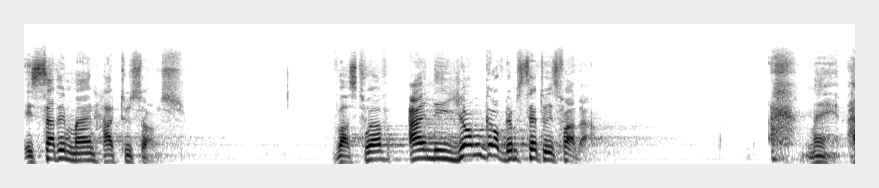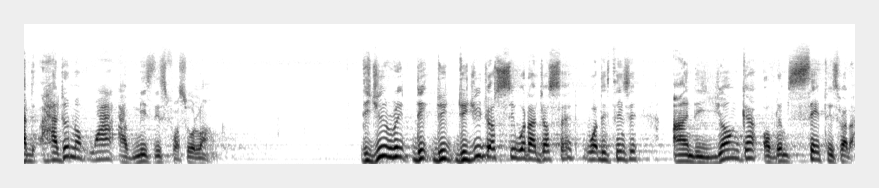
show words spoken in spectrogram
A certain man had two sons. Verse 12. And the younger of them said to his father, ah, Man, I, I don't know why I've missed this for so long. Did you, read, did, did, did you just see what I just said? What the thing said? And the younger of them said to his father,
